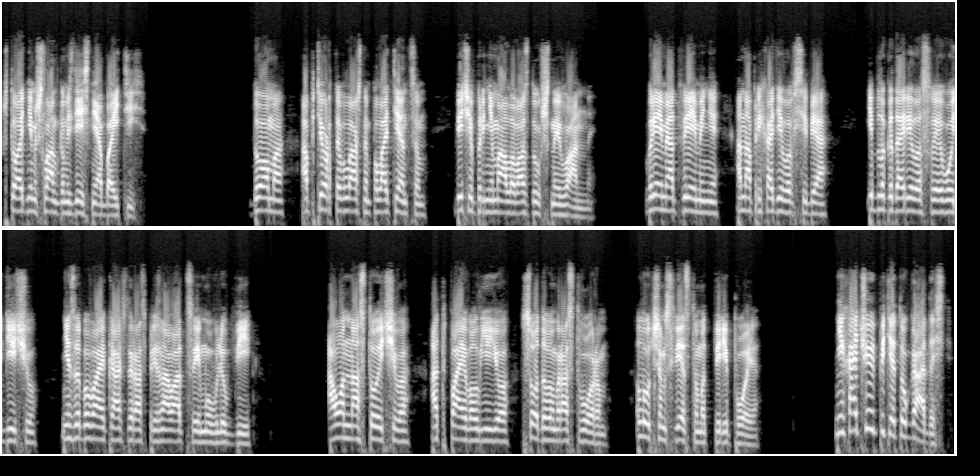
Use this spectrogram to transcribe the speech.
что одним шлангом здесь не обойтись. Дома, обтертый влажным полотенцем, Дичи принимала воздушные ванны. Время от времени она приходила в себя и благодарила своего дичу, не забывая каждый раз признаваться ему в любви. А он настойчиво отпаивал ее содовым раствором, лучшим средством от перепоя. «Не хочу пить эту гадость!»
